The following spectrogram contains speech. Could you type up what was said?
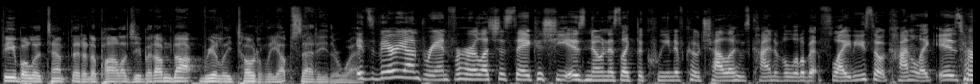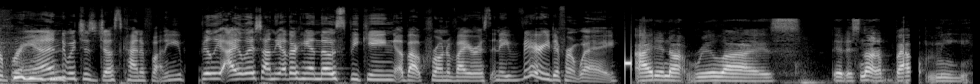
feeble attempt at an apology, but I'm not really totally upset either way. It's very on brand for her, let's just say, because she is known as like the queen of Coachella, who's kind of a little bit flighty. So it kind of like is her brand, which is just kind of funny. Billie Eilish, on the other hand, though, speaking about coronavirus in a very different way. I did not realize that it's not about me.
